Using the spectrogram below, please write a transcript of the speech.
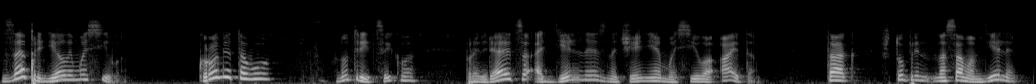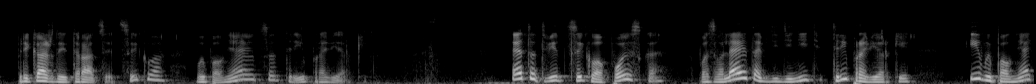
за пределы массива. Кроме того, внутри цикла проверяются отдельные значения массива item, так что при, на самом деле при каждой итерации цикла выполняются три проверки. Этот вид циклов поиска позволяет объединить три проверки и выполнять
